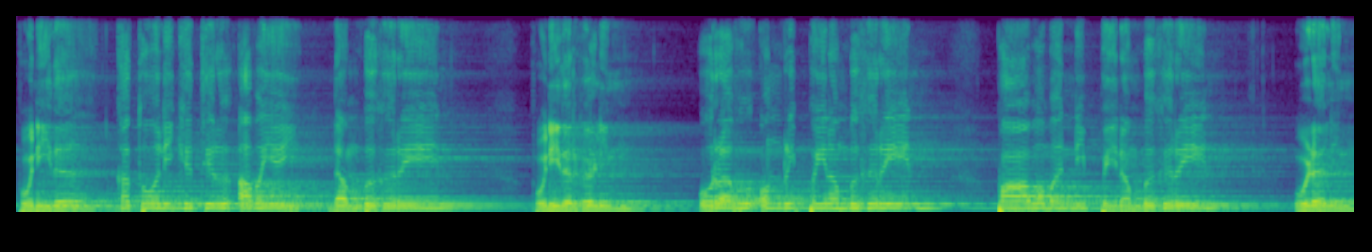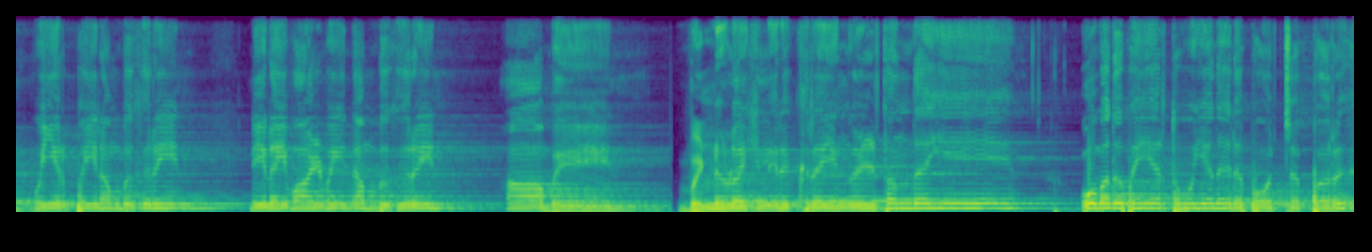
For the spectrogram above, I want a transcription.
புனித கத்தோலிக்க திரு அவையை நம்புகிறேன். புனிதர்களின் உறவு ஒன்றிப்பை நம்புகிறேன். பாவ மன்னிப்பை நம்புகிறேன். உடலின் உயிர்ப்பை நம்புகிறேன். நிலை வாழ்வை நம்புகிறேன். ஆபேன் விண்ணுலகில் இருக்கிற எங்கள் தந்தையே உமது பெயர் தூயதென போற்றப் பெறுக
